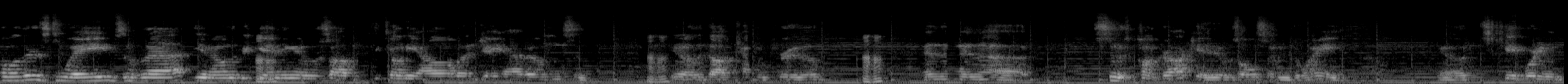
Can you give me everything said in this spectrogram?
Well, there's waves of that. You know, in the Uh-huh. beginning, it was obviously Tony Alva and Jay Adams, and Uh huh. you know the Dogtown crew. Uh huh. And then uh, as soon as punk rock hit, it was Olson and Duane. You know, skateboarding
